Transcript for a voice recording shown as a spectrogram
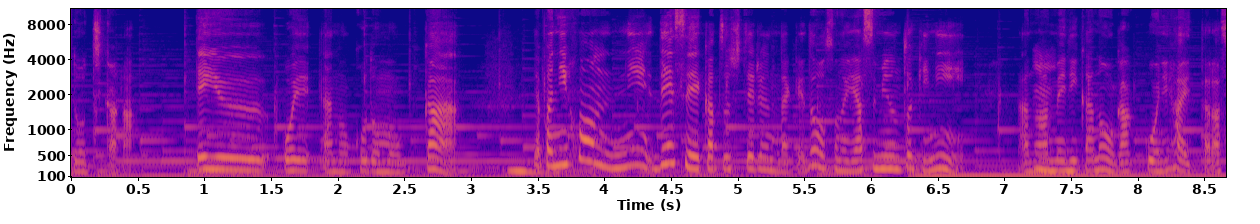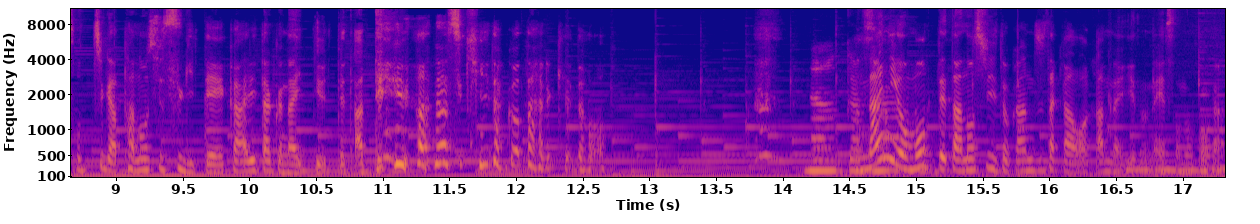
どっちかが。っていうおいあの子供がうん。やっぱ日本にで生活してるんだけどその休みの時にあのうん。アメリカの学校に入ったらそっちが楽しすぎて帰りたくないって言ってたっていう話聞いたことあるけど なんかさ。何をもって楽しいと感じたかは分かんないけどねその子が。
